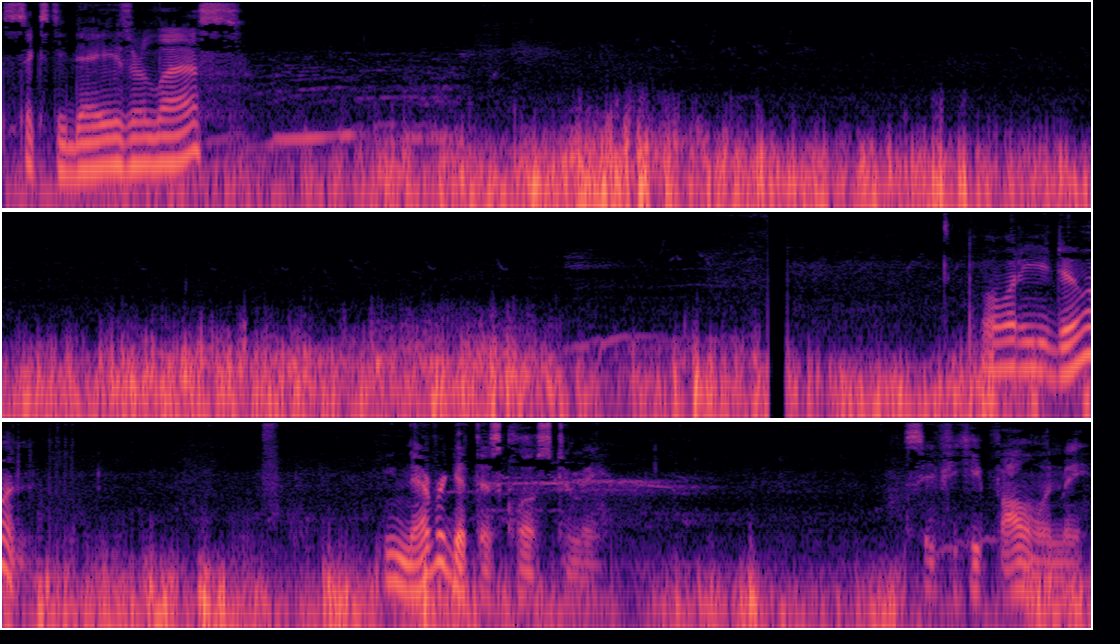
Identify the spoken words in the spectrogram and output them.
60 days or less. Well, what are you doing? You never get this close to me. Let's see if you keep following me.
